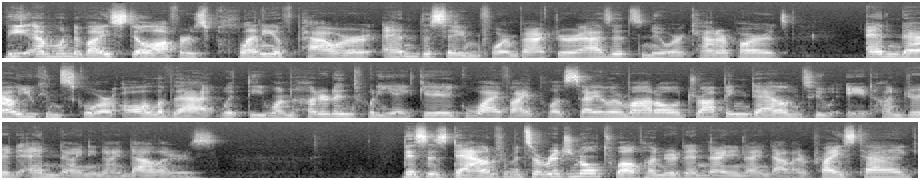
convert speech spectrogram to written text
The M1 device still offers plenty of power and the same form factor as its newer counterparts, and now you can score all of that with the 128 gig Wi Fi plus cellular model dropping down to $899. This is down from its original $1,299 price tag,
